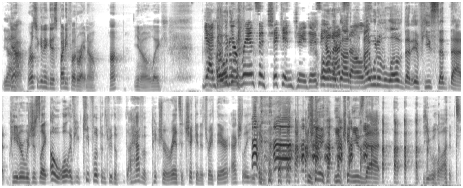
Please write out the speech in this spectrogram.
Yeah. yeah. Where else are you gonna get a Spidey photo right now? Huh? You know, like Yeah, go with your rancid chicken, JJ. See Oh how my that god. sells. I would have loved that if he said that Peter was just like, "Oh, well if you keep flipping through the I have a picture of rancid chicken. It's right there actually. You can you, you can use that if you want."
